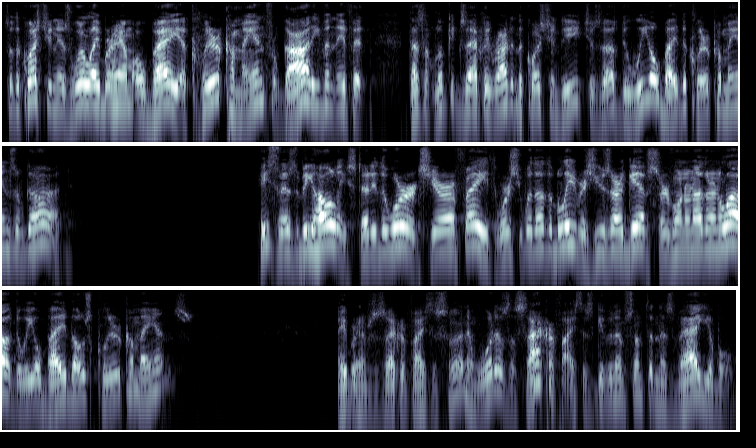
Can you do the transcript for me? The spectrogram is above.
So the question is, will Abraham obey a clear command from God, even if it doesn't look exactly right? And the question to each is us, do we obey the clear commands of God? He says to be holy, study the word, share our faith, worship with other believers, use our gifts, serve one another in love. Do we obey those clear commands? Abraham's to sacrifice his son. And what is a sacrifice? It's giving up something that's valuable.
